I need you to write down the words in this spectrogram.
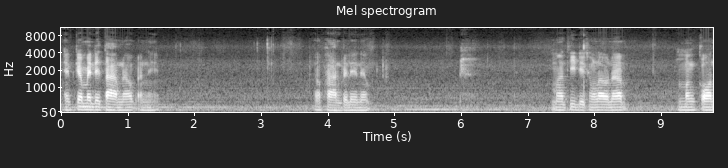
แอดก็ไม่ได้ตามนะครับ อันนี้ ก็ผ่านไปเลยนะครับ มาที่เด็ดของเรานะครับ มังกร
